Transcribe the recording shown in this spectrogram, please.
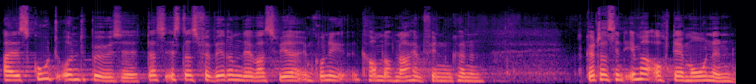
als gut und böse. Das ist das Verwirrende, was wir im Grunde kaum noch nachempfinden können. Götter sind immer auch Dämonen.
